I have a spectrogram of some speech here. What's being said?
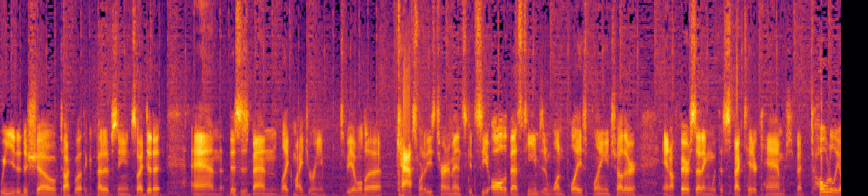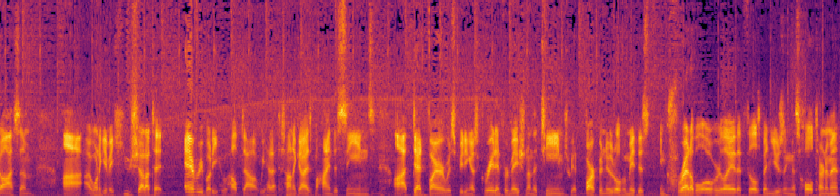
we needed a show talk about the competitive scene, so I did it. And this has been like my dream to be able to cast one of these tournaments, get to see all the best teams in one place playing each other in a fair setting with the spectator cam, which has been totally awesome. Uh, I want to give a huge shout out to everybody who helped out. We had a ton of guys behind the scenes. Uh, Deadfire was feeding us great information on the teams. We had Barpa Noodle who made this incredible overlay that Phil's been using this whole tournament.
